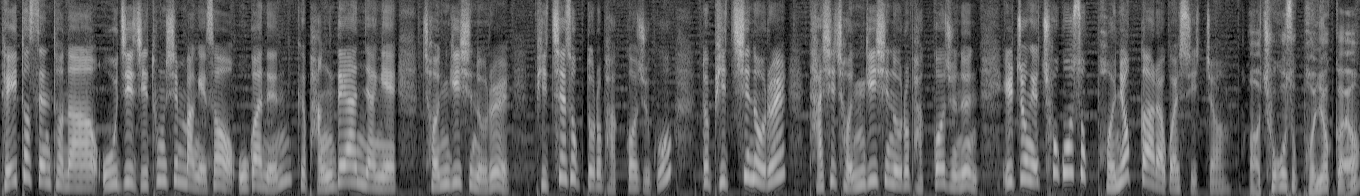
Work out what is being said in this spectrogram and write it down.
데이터 센터나 OGG 통신망에서 오가는 그 방대한 양의 전기 신호를 빛의 속도로 바꿔주고 또 빛 신호를 다시 전기 신호로 바꿔주는 일종의 초고속 번역가라고 할 수 있죠. 아, 초고속 번역가요?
